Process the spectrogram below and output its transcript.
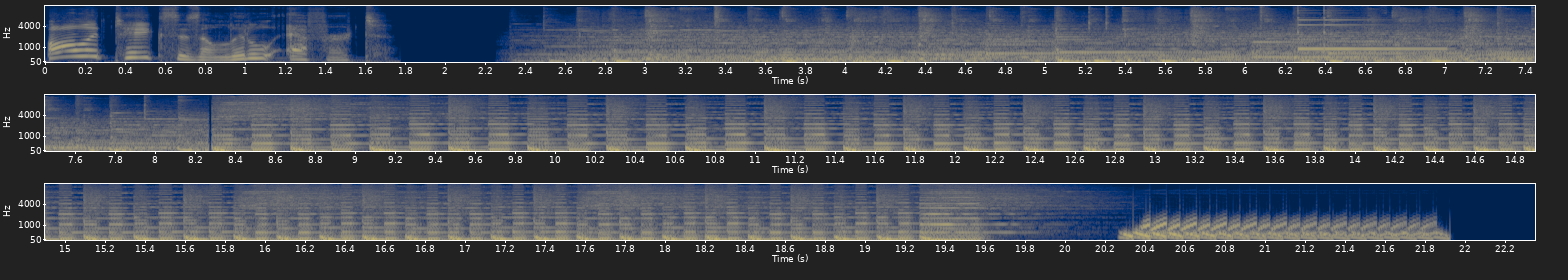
All it takes is a little effort.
